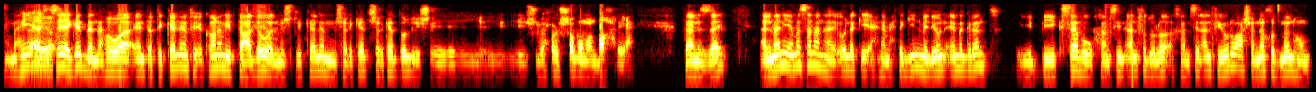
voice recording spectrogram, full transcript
ما هي أيوة. أساسية جدا. هو أنت بتتكلم في economy بتاع دول مش بتتكلم شركات الشركات دول يروحوا يشربوا من البحر يعني. فاهم إزاي؟ ألمانيا مثلا هيقول لك إيه إحنا محتاجين مليون immigrant بيكسبوا 50000 دولار 50000 يورو عشان ناخد منهم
